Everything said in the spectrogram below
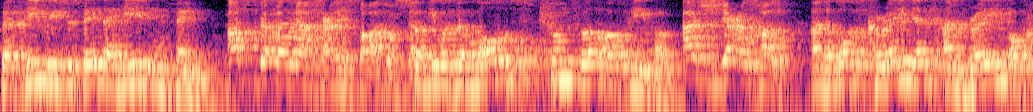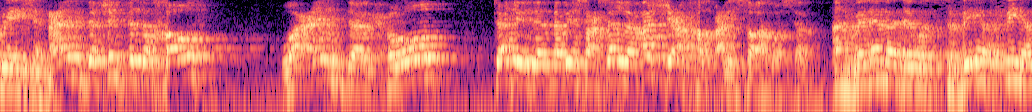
that people used to say that he is insane. أصدق الناس عليه الصلاة So والسلام he was the most truthful of people أشجع الخلق and the most courageous and brave of creation. عند شدة الخوف وعند الحروب تجد النبي صلى الله عليه وسلم أشجع الخلق عليه الصلاة والسلام And whenever there was severe fear,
